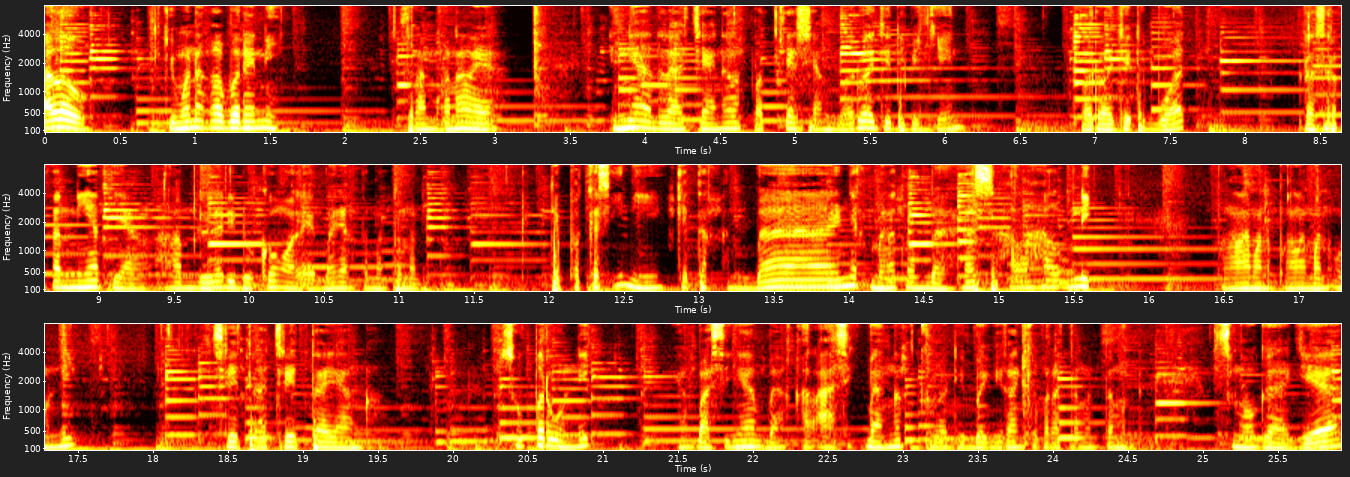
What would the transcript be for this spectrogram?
Halo, gimana kabarnya nih? Salam kenal ya. Ini adalah channel podcast yang baru aja dibikin, baru aja dibuat, berdasarkan niat yang alhamdulillah didukung oleh banyak teman-teman. Di podcast ini kita akan banyak banget membahas hal-hal unik, pengalaman-pengalaman unik, cerita-cerita yang super unik, yang pastinya bakal asik banget kalau dibagikan kepada teman-teman. Semoga aja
